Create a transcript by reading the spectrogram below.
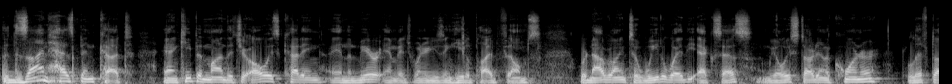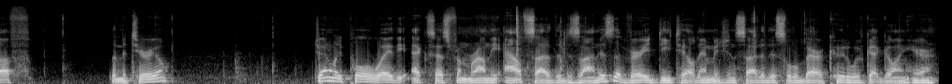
The design has been cut and keep in mind that you're always cutting in the mirror image when you're using heat applied films. We're now going to weed away the excess. We always start in a corner, lift off the material. Generally pull away the excess from around the outside of the design. This is a very detailed image inside of this little barracuda we've got going here.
